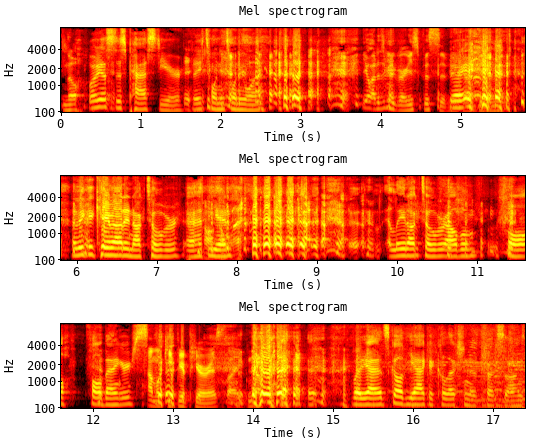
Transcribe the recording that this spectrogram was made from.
No, Well, I guess this past year, right, 2021. you wanted to be very specific. Right? God damn it. I think it came out in October at the oh, end. Late October album, fall fall bangers. I'm gonna keep you purist. Like no, But yeah, it's called Yak, a collection of truck songs.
